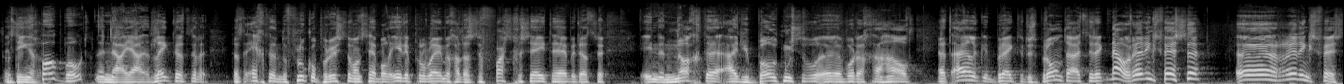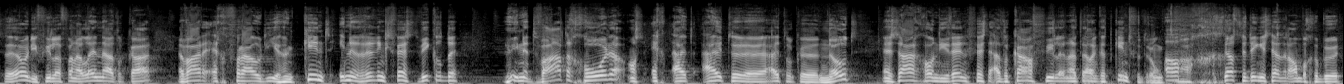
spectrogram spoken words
Dat dingen, spookboot? Nou ja, het leek dat er, dat er echt een vloek op rustte. Want ze hebben al eerder problemen gehad dat ze vastgezeten hebben. Dat ze in de nachten uit die boot moesten worden gehaald. En uiteindelijk breekt er dus brand uit. Ze denken, nou, reddingsvesten. Eh, reddingsvesten. Oh, die vielen van ellende uit elkaar. Er waren echt vrouwen die hun kind in een reddingsvest wikkelden. In het water gooiden. Als echt uit, uit, eh, uiterlijke nood. En zagen gewoon die reddingsvesten uit elkaar vielen. En uiteindelijk het kind verdronk. Dat soort dingen zijn er allemaal gebeurd.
